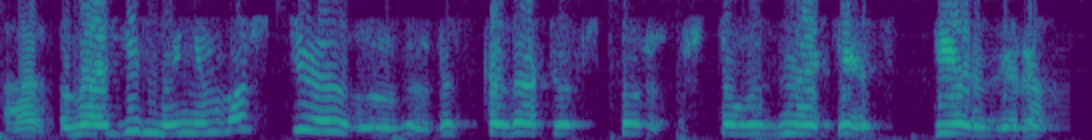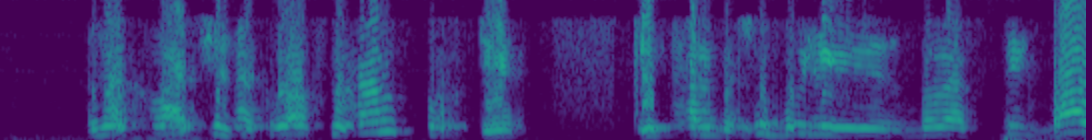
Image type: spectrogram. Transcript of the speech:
А, Вадим, вы не можете э, рассказать, что, что вы знаете о серверах, захваченных во Франкфурте, и там даже были, была стрельба,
